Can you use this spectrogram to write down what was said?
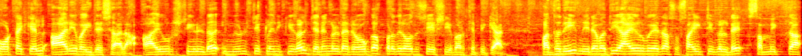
കോട്ടയ്ക്കൽ ആര്യവൈദ്യശാല. ആയുർ ഷീൽഡ് ഇമ്മ്യൂണിറ്റി ക്ലിനിക്കുകൾ ജനങ്ങളുടെ രോഗപ്രതിരോധ ശേഷി വർദ്ധിപ്പിക്കാൻ. പദ്ധതി നിരവധി ആയുർവേദ സൊസൈറ്റികളുടെ സംയുക്ത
